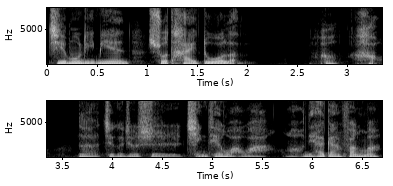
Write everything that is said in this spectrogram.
节目里面说太多了。好，好，那这个就是晴天娃娃啊，你还敢放吗？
